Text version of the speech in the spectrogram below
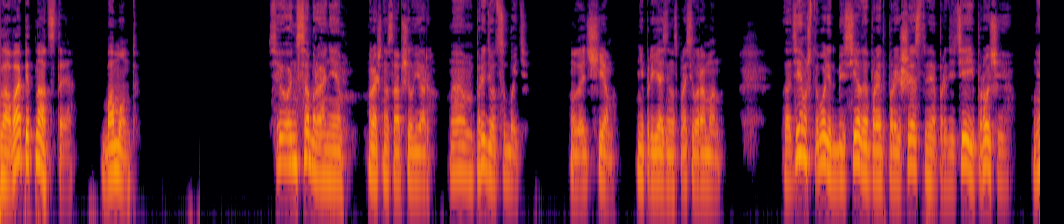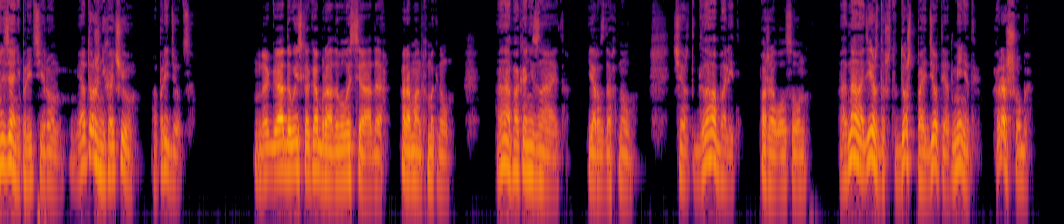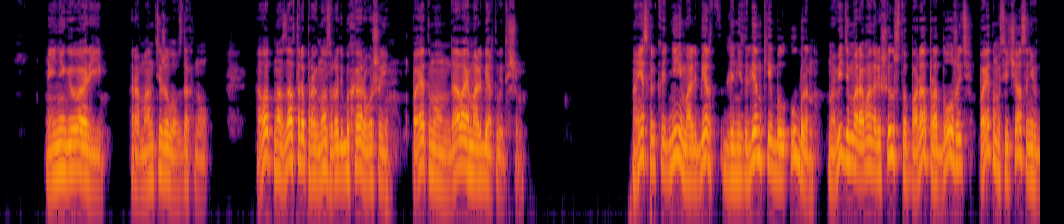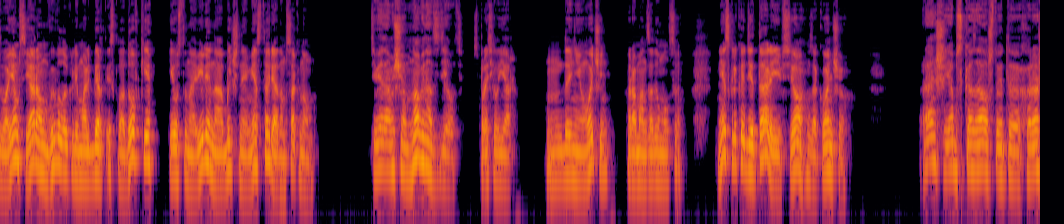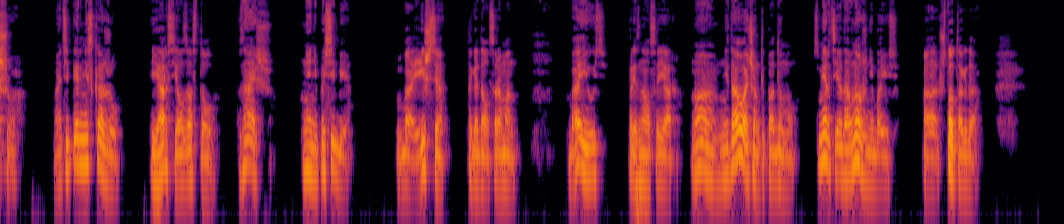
Глава 15. Бамонт. «Сегодня собрание», – мрачно сообщил Яр. «Нам придется быть». «Зачем?» – неприязненно спросил Роман. «Затем, что будет беседа про это происшествие, про детей и прочее. Нельзя не прийти, Ром. Я тоже не хочу, а придется». «Догадываюсь, как обрадовалась Ада», – Роман хмыкнул. «Она пока не знает», – я вздохнул. «Черт, голова болит», – пожаловался он. Одна надежда, что дождь пойдет и отменит. Хорошо бы. И не говори. Роман тяжело вздохнул. А вот на завтра прогноз вроде бы хороший. Поэтому давай мольберт вытащим. На несколько дней мольберт для нетленки был убран, но, видимо, Роман решил, что пора продолжить, поэтому сейчас они вдвоем с Яром выволокли мольберт из кладовки и установили на обычное место рядом с окном. «Тебе там еще много надо сделать?» – спросил Яр. «Да не очень», – Роман задумался. Несколько деталей и все, закончу. Раньше я бы сказал, что это хорошо, а теперь не скажу. Яр сел за стол. Знаешь, мне не по себе. Боишься? Догадался Роман. Боюсь, признался Яр. Но не того, о чем ты подумал. Смерти я давно уже не боюсь. А что тогда?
